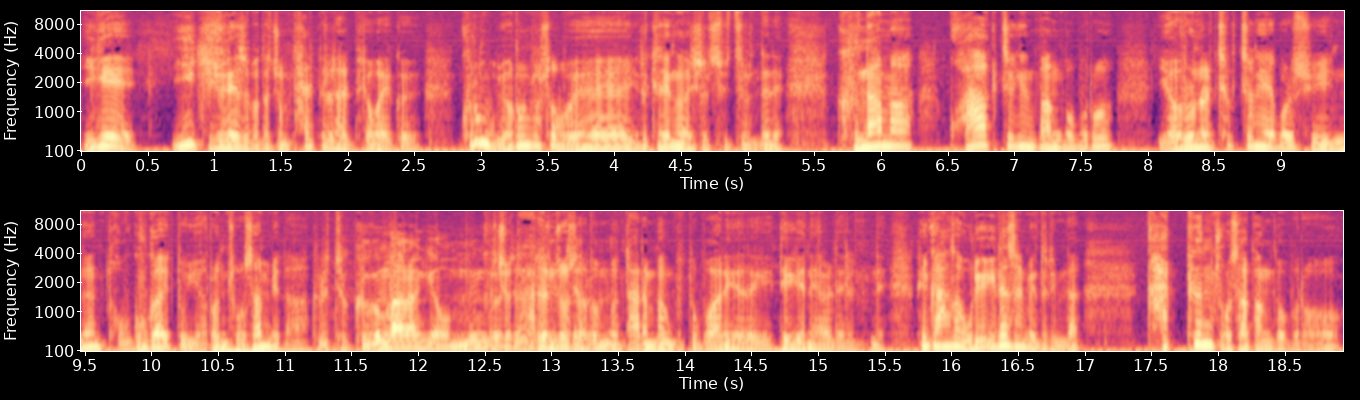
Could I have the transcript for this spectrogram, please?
이게 이 기준에서부터 좀 탈피를 할 필요가 있고요. 그럼 여론조사 왜 이렇게 생각하실 수 있는데 그나마 과학적인 방법으로 여론을 측정해 볼 수 있는 도구가 또 여론조사입니다. 그렇죠. 그것만 한 게 없는 그렇죠. 거죠. 다른 조사도 실제로는. 뭐 다른 방법도 보완이 되게- 되겠네야 되는데 그러니까 항상 우리가 이런 설명 드립니다. 같은 조사 방법으로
